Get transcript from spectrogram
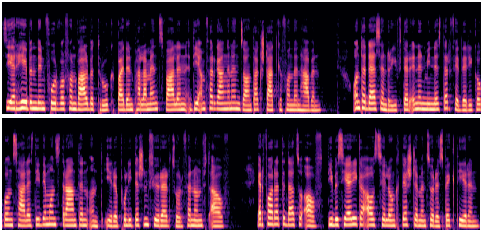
Sie erheben den Vorwurf von Wahlbetrug bei den Parlamentswahlen, die am vergangenen Sonntag stattgefunden haben. Unterdessen rief der Innenminister Federico González die Demonstranten und ihre politischen Führer zur Vernunft auf. Er forderte dazu auf, die bisherige Auszählung der Stimmen zu respektieren.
